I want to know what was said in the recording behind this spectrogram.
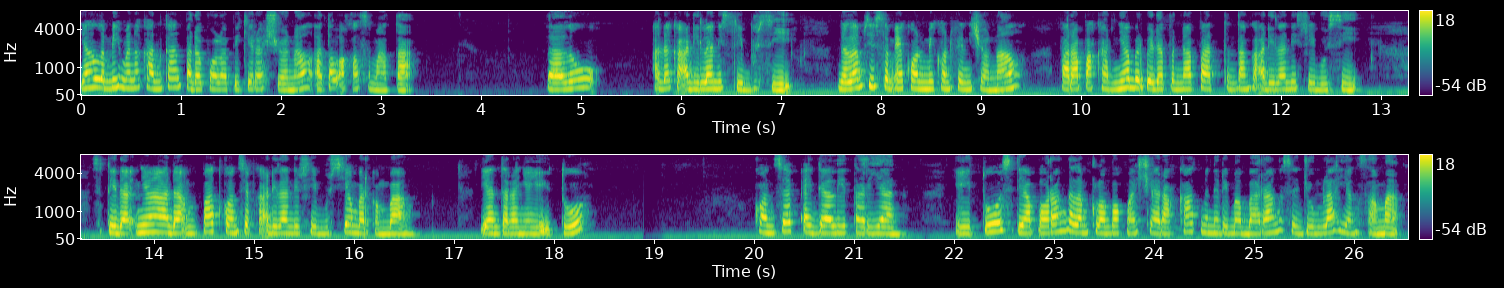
yang lebih menekankan pada pola pikir rasional atau akal semata. Lalu, ada keadilan distribusi. Dalam sistem ekonomi konvensional, para pakarnya berbeda pendapat tentang keadilan distribusi. Setidaknya ada empat konsep keadilan distribusi yang berkembang. Di antaranya yaitu konsep egalitarian, yaitu setiap orang dalam kelompok masyarakat menerima barang sejumlah yang sama.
